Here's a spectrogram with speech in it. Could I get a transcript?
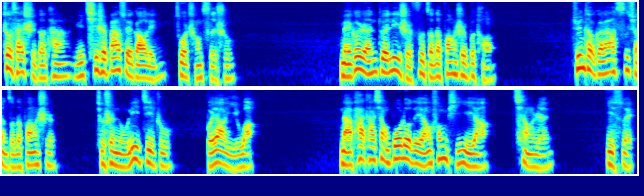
这才使得他于七十八岁高龄做成此书。每个人对历史负责的方式不同，君特·格拉斯选择的方式就是努力记住，不要遗忘，哪怕它像剥落的洋葱皮一样呛人。易碎。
